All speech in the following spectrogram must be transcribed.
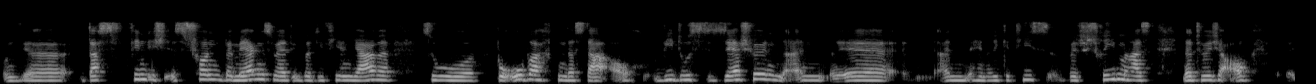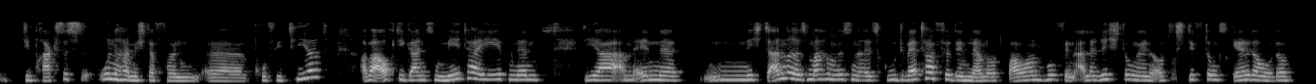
Und wir, das finde ich ist schon bemerkenswert über die vielen Jahre zu beobachten, dass da auch, wie du es sehr schön an, äh, an Henrike Thies beschrieben hast, natürlich auch die Praxis unheimlich davon äh, profitiert, aber auch die ganzen Metaebenen, die ja am Ende nichts anderes machen müssen als gut Wetter für den Lernort Bauernhof in alle Richtungen, ob es Stiftungsgelder oder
